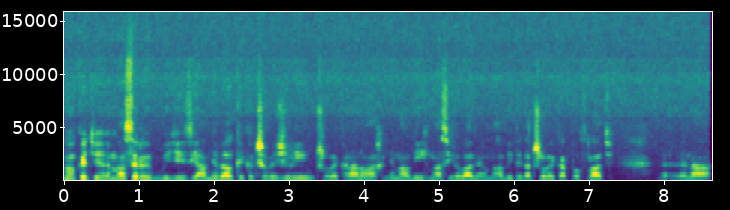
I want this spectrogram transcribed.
No keď maser vidí zjavne veľké krčové žily u človeka na nohách, nemal by ich masírovať a mal by teda človeka poslať eh, na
